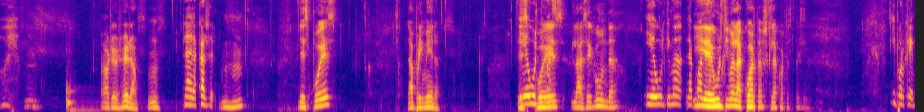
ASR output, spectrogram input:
mm, la tercera. mm, La de la cárcel. ujú. Después, la primera. Y de Después, la segunda. Y de última, la Y cuarta. de última, la cuarta. Uy, que la cuarta es pésima. ¿Y por qué?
